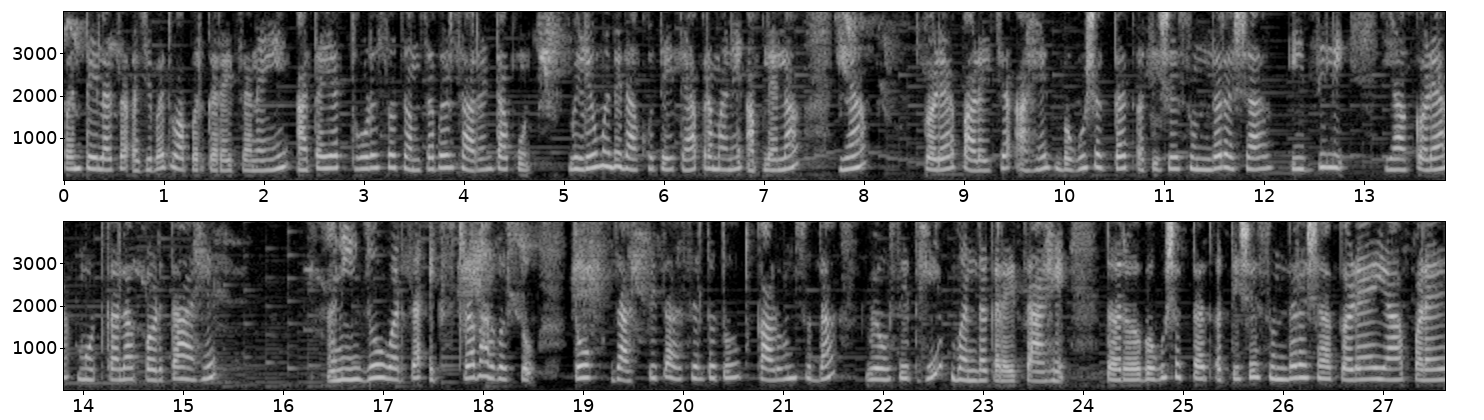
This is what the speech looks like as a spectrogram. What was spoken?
पण तेलाचा अजिबात वापर करायचा नाही. आहे आता यात थोडंसं चमचाभर सारण टाकून व्हिडिओमध्ये दाखवते. त्याप्रमाणे आपल्याला ह्या कड्या पाडायच्या आहेत. बघू शकतात अतिशय सुंदर अशा इझिली ह्या कड्या मोदकाला पडता आहेत. आणि जो वरचा एक्स्ट्रा भाग असतो तो जास्तीचा असेल तर तो काढूनसुद्धा व्यवस्थित हे बंद करायचा आहे. तर बघू शकतात अतिशय सुंदर अशा कड्या या पड्या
